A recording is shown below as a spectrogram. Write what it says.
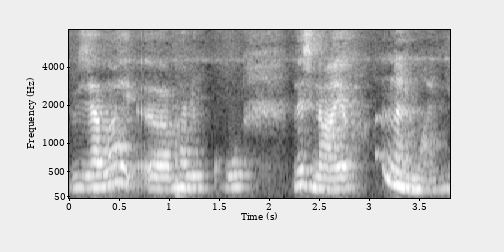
взяла е, малюку. Не знаю, нормальні.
